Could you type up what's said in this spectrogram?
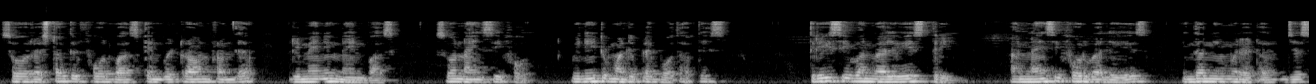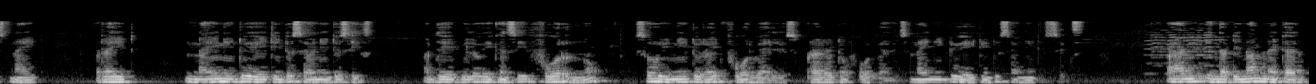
So rest of the 4 bars can be drawn from the remaining 9 bars. So 9C4. We need to multiply both of this. 3C1 value is 3 and 9C4 value is in the numerator just 9 write 9 into 8 into 7 into 6 at the below you can see 4 no so you need to write four values, product of four values, 9 into 8 into 7 into 6. And in the denominator,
